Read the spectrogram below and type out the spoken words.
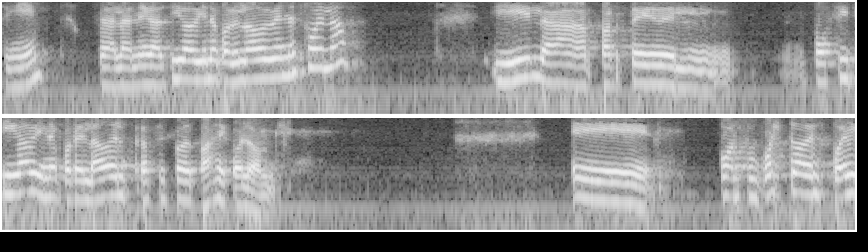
¿sí? O sea, la negativa viene por el lado de Venezuela y la parte positiva viene por el lado del proceso de paz de Colombia. Eh, por supuesto, después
